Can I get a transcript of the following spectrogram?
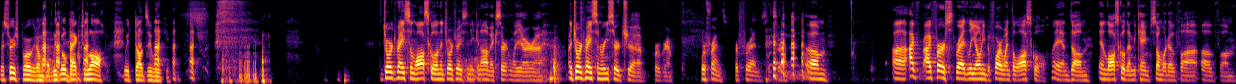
Research Program, but we go back to law with Todd Zywicki. George Mason Law School and the George Mason Economics certainly are uh, a George Mason research uh, program. We're friends. We're friends. right. um, uh, I first read Leoni before I went to law school, and um, and law school then became somewhat of uh, of um,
